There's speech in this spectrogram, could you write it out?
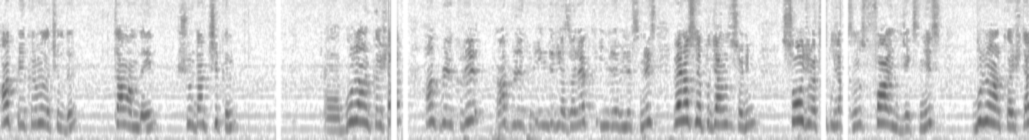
Handbreaker'ımız açıldı. Tamam deyin. Şuradan çıkın. Ee, buradan arkadaşlar Handbreaker'ı Handbreaker indir yazarak indirebilirsiniz. Ve nasıl yapacağınızı söyleyeyim. Soldier'a tıklayacaksınız. File diyeceksiniz. Buradan arkadaşlar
